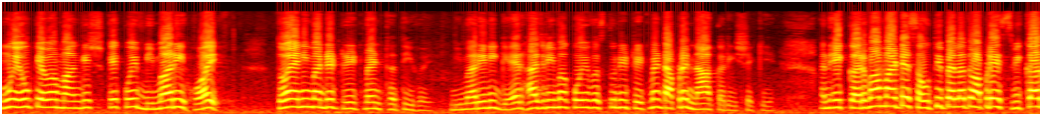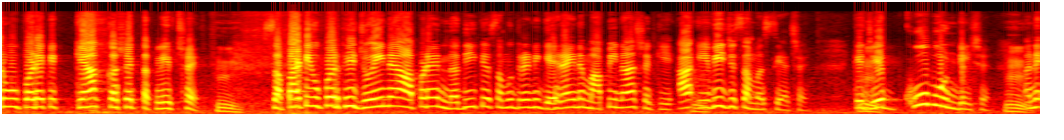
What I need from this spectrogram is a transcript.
હું એવું કહેવા માંગીશ કે કોઈ બીમારી હોય તો એની માટે ટ્રીટમેન્ટ થતી હોય. બીમારીની ગેરહાજરીમાં કોઈ વસ્તુની ટ્રીટમેન્ટ આપણે ના કરી શકીએ. અને એ કરવા માટે સૌથી પહેલા તો આપણે સ્વીકારવું પડે કે ક્યાંક કશેક તકલીફ છે. સપાટી ઉપરથી જોઈને આપણે નદી કે સમુદ્રની ગહેરાઈને માપી ના શકીએ. આ એવી જ સમસ્યા છે. કે જે ખૂબ ઊંડી છે. અને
